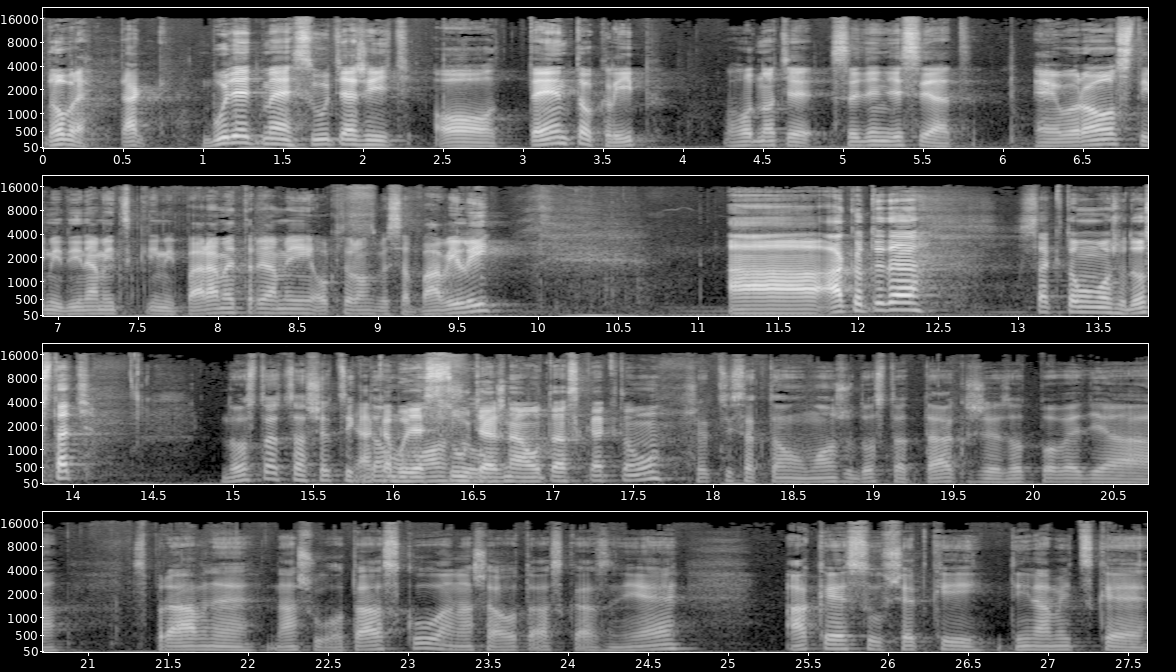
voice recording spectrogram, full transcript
Dobre, tak budeme súťažiť o tento klip, v hodnote 70 eur s tými dynamickými parametrami, o ktorom sme sa bavili. A ako teda sa k tomu môžu dostať? Dostať sa všetci Aká k tomu bude môžu, súťažná otázka k tomu? Všetci sa k tomu môžu dostať tak, že zodpovedia správne našu otázku a naša otázka znie, aké sú všetky dynamické e,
